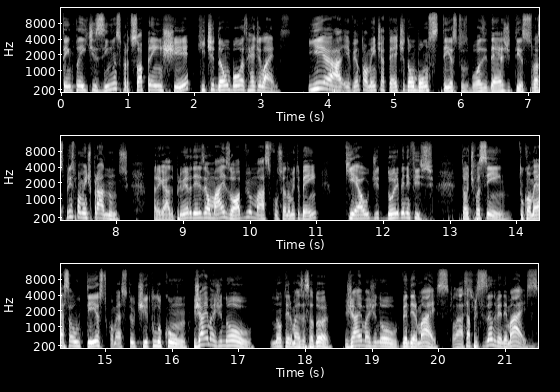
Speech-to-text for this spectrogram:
templatezinhos pra tu só preencher que te dão boas headlines. E ah, eventualmente até te dão bons textos, boas ideias de textos, mas principalmente pra anúncio, tá ligado? O primeiro deles é o mais óbvio, mas funciona muito bem, que é o de dor e benefício. Então, tipo assim, tu começa o texto, começa o teu título com Já imaginou não ter mais essa dor? Já imaginou vender mais? Clássico. Tá precisando vender mais?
